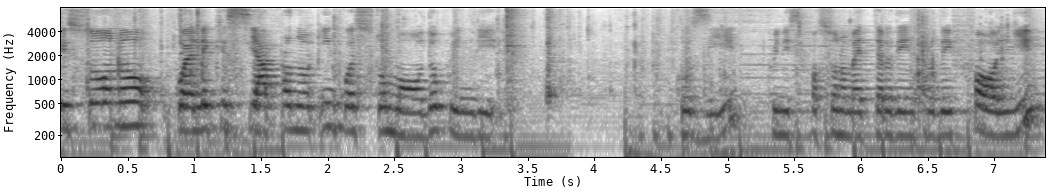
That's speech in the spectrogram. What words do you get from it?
che sono quelle che si aprono in questo modo quindi così quindi si possono mettere dentro dei fogli.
